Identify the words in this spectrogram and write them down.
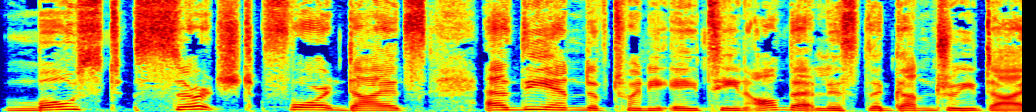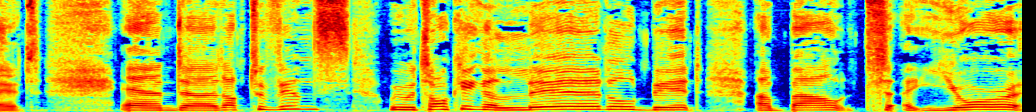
most searched for diets at the end of 2018. On that list, the Gundry diet. And uh, Dr. Vince, we were talking a little bit about your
